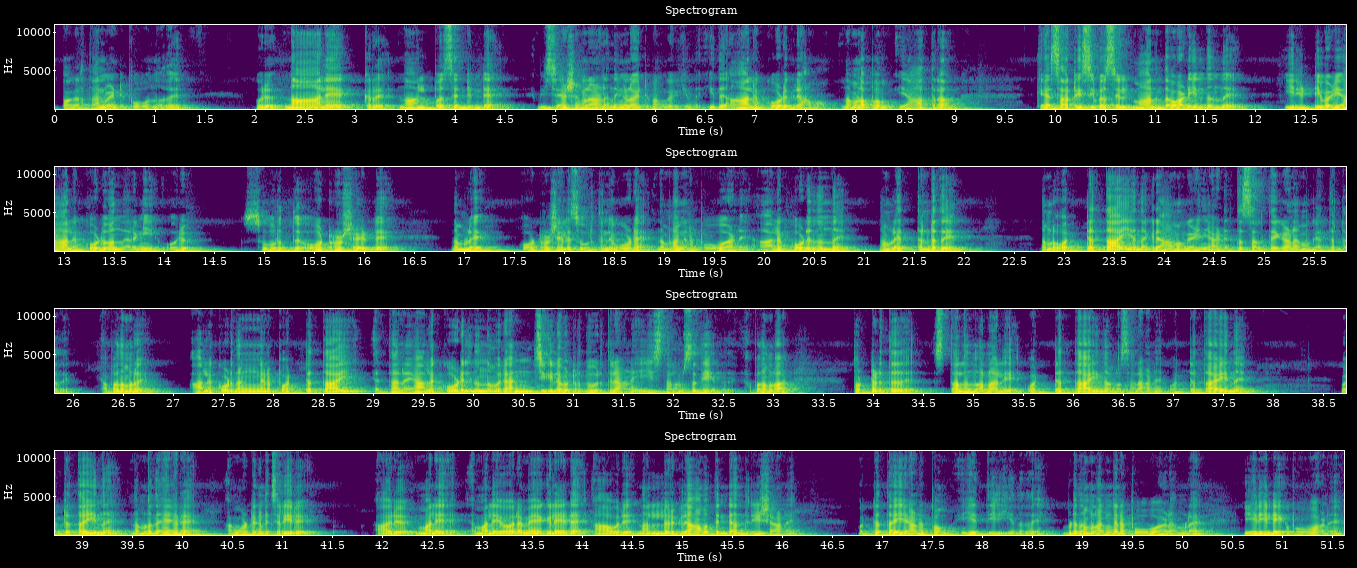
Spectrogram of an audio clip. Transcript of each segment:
പകർത്താൻ വേണ്ടി പോകുന്നത്. ഒരു നാല് ഏക്കർ നാൽപ്പത് സെന്റിന്റെ വിശേഷങ്ങളാണ് നിങ്ങളുമായിട്ട് പങ്കുവയ്ക്കുന്നത്. ഇത് ആലക്കോട് ഗ്രാമം. നമ്മളപ്പം യാത്ര K S R T C ബസ്സിൽ മാനന്തവാടിയിൽ നിന്ന് ഇരിട്ടി വഴി ആലക്കോട് വന്നിറങ്ങി ഒരു സുഹൃത്ത് ഓട്ടോറിക്ഷയുടെ നമ്മൾ ഓട്ടോറിക്ഷയിലെ സുഹൃത്തിന്റെ കൂടെ നമ്മളങ്ങനെ പോവുകയാണ്. ആലക്കോട് നിന്ന് നമ്മൾ എത്തേണ്ടത് നമ്മൾ ഒറ്റത്തായി എന്ന ഗ്രാമം കഴിഞ്ഞ് അടുത്ത സ്ഥലത്തേക്കാണ് നമുക്ക് എത്തേണ്ടത്. അപ്പോൾ നമ്മൾ ആലക്കോട് നിന്ന് അങ്ങനെ പൊറ്റത്തായി എത്താനായി ആലക്കോടിൽ നിന്നും ഒരു അഞ്ച് കിലോമീറ്റർ ദൂരത്തിലാണ് ഈ സ്ഥലം സ്ഥിതി ചെയ്യുന്നത്. അപ്പോൾ നമ്മൾ തൊട്ടടുത്ത സ്ഥലം എന്ന് പറഞ്ഞാൽ ഒറ്റത്തായി എന്ന് പറഞ്ഞ സ്ഥലമാണ്. ഒറ്റത്തായിന്ന് ഒറ്റത്തായിന്ന് നമ്മൾ നേരെ അങ്ങോട്ട് ഇങ്ങനെ ചെറിയൊരു ആ ഒരു മല മലയോര മേഖലയുടെ ആ ഒരു നല്ലൊരു ഗ്രാമത്തിന്റെ അന്തരീക്ഷമാണ് ഒറ്റത്തൈയാണ് ഇപ്പം ഈ എത്തിയിരിക്കുന്നത്. ഇവിടെ നമ്മൾ അങ്ങനെ പോവുകയാണ്. നമ്മുടെ ഏരിയയിലേക്ക് പോവുകയാണ്.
